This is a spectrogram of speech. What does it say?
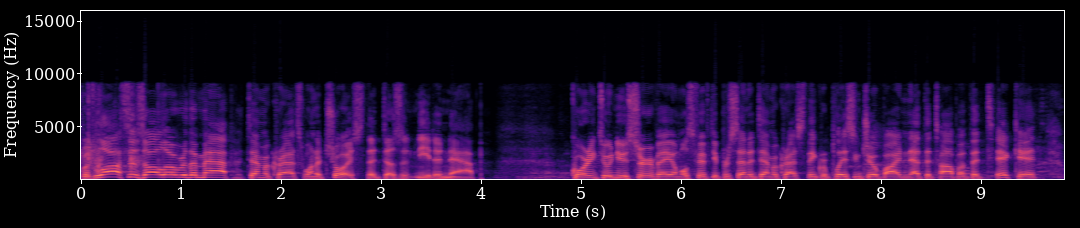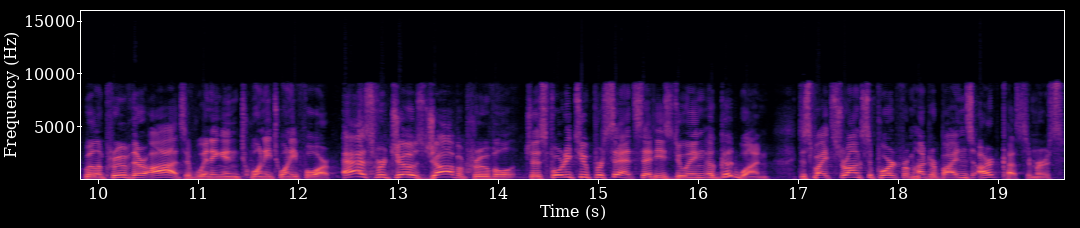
With losses all over the map, Democrats want a choice that doesn't need a nap. According to a new survey, almost 50% of Democrats think replacing Joe Biden at the top of the ticket will improve their odds of winning in 2024. As for Joe's job approval, just 42% said he's doing a good one, despite strong support from Hunter Biden's art customers.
